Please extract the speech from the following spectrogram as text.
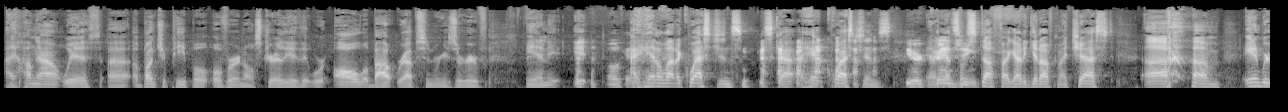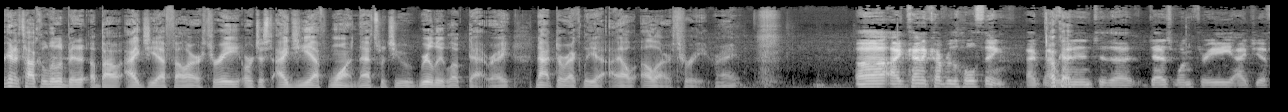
I hung out with uh, a bunch of people over in Australia that were all about reps in reserve and it, it okay. I had a lot of questions, Scott. I had questions. You're and I got some stuff I got to get off my chest. Uh, um, and we're going to talk a little bit about IGF LR3 or just IGF 1. That's what you really looked at, right? Not directly at L- LR3, right? Uh, I kind of covered the whole thing. I, I okay. went into the DES 1 3, IGF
